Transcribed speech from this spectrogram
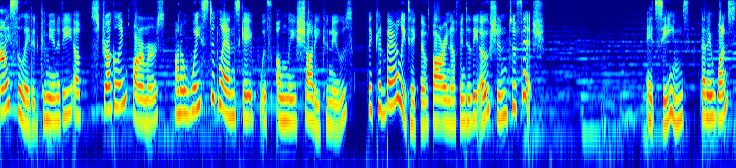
isolated community of struggling farmers on a wasted landscape with only shoddy canoes that could barely take them far enough into the ocean to fish? It seems that a once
